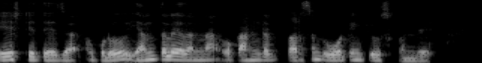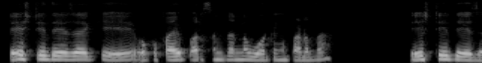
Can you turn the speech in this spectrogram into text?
టేస్టీ తేజ అప్పుడు ఎంత లేదన్నా ఒక హండ్రెడ్ పర్సెంట్ ఓటింగ్ చూసుకోండి. టేస్టీ తేజకి ఒక ఫైవ్ పర్సెంట్ అన్న ఓటింగ్ పడదా? టేస్టీ తేజ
